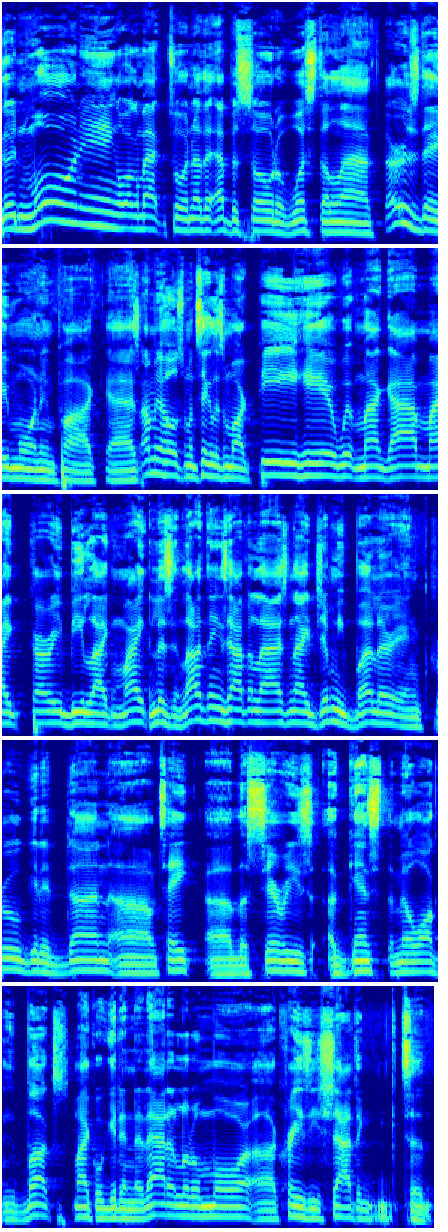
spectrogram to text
Good morning. Welcome back to another episode of What's the Line Thursday morning podcast. I'm your host, Meticulous Mark P, here with my guy, Mike Curry, Be Like Mike. And listen, a lot of things happened last night. Jimmy Butler and crew get it done. Uh, take uh, the series against the Milwaukee Bucks. Mike will get into that a little more. Uh, crazy shot to, to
